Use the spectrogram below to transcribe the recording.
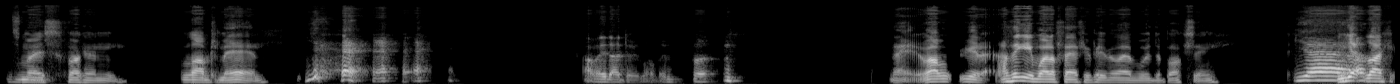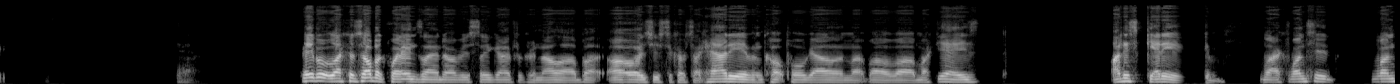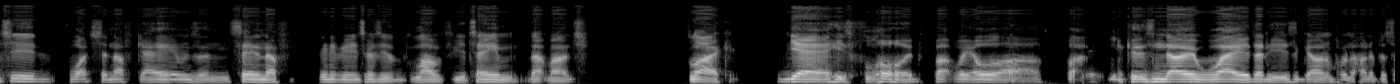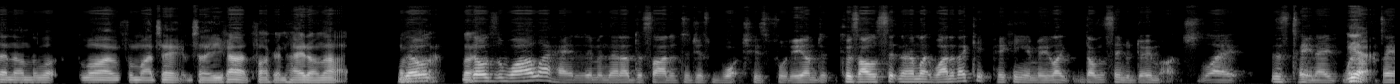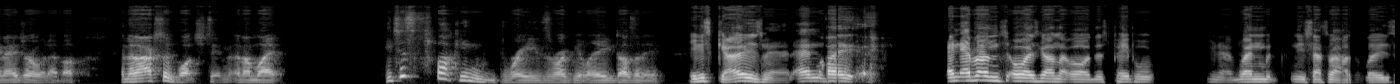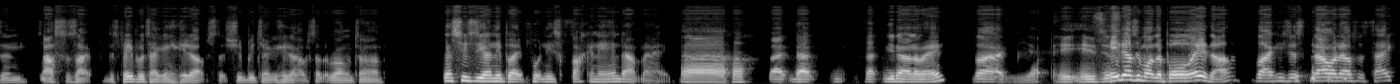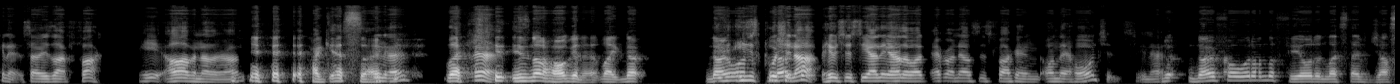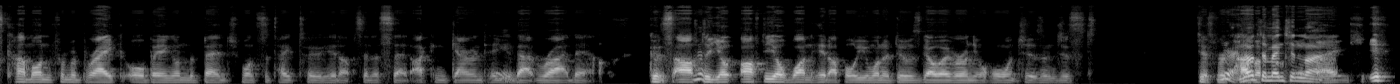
most fucking loved man. yeah. I mean, I do love him, but Mate, well, you know, I think he won a fair few people over with the boxing. yeah, I- like Yeah. people like because I'm a Queenslander, obviously go for Cronulla, but I always used to coach like, how do you even cop Paul Gallen? Like blah blah blah. I'm like, yeah, he's. I just get him. Like once you once you watched enough games and seen enough interviews because you love your team that much, like yeah, he's flawed, but we all are. But there's no way that he isn't going and putting 100% on the line for my team. So you can't fucking hate on that. There was, But- there was a while I hated him, and then I decided to just watch his footy. I'm because I was sitting there, I'm like, why do they keep picking him? He like doesn't seem to do much. Like this teenage, Yeah. teenager or whatever. And then I actually watched him, and I'm like, he just fucking breathes rugby league, doesn't he? He just goes, man. And Like, and everyone's always going like, oh, there's people, you know, when New South Wales are losing, Gus was like, there's people taking hit ups that should be taking hit ups at the wrong time. Guess who's the only bloke putting his fucking hand up, mate? uh-huh. Like that, that you know what I mean? Like Yep. He, he's he doesn't want the ball either. Like he's just no one else was taking it, so he's like, fuck, here, I'll have another run. I guess so. You know, Like Yeah. he- he's not hogging it. Like no, no he's, one, he's just pushing no, up. He was just the only other one. Everyone else is fucking on their haunches. You know. No, no forward on the field unless they've just come on from a break or being on the bench wants to take two hit ups in a set. I can guarantee you hmm. that right now. Because after hmm. your after your one hit up, all you want to do is go over on your haunches and just just Yeah, not to mention, like, like,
